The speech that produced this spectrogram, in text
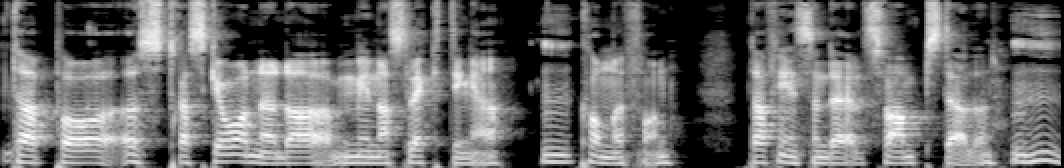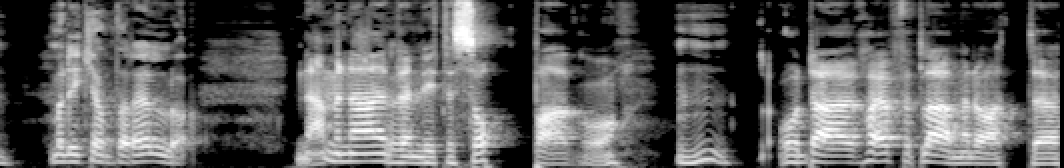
där på östra Skåne där mina släktingar kommer ifrån. Där finns en del svampställen. Men det är kantarell då? Nej men även lite soppar och... Och där har jag fått lära mig då att eh,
